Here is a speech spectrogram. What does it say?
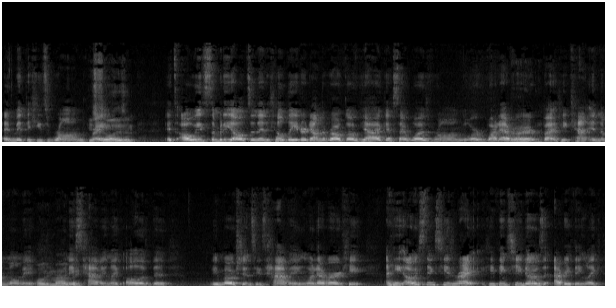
admit that he's wrong. He right? still isn't. It's always somebody else, and then he'll later down the road go, "Yeah, I guess I was wrong" or whatever. Right. But he can't in the moment Only when he's having like all of the emotions he's having, whatever. He and he always thinks he's right. He thinks he knows everything. Like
